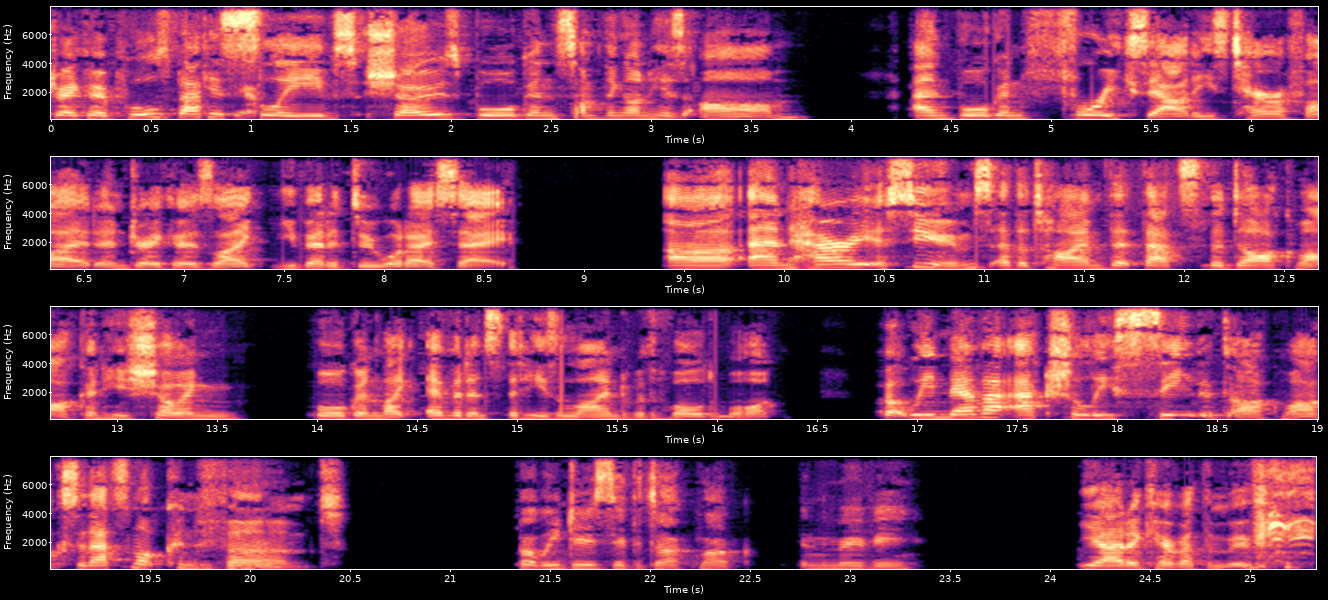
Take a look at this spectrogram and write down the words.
Draco pulls back his sleeves, shows Borgin something on his arm, and Borgin freaks out. He's terrified, and Draco's like, You better do what I say. Uh, and Harry assumes at the time that that's the Dark Mark, and he's showing Borgin like evidence that he's aligned with Voldemort. But we never actually see the Dark Mark, so that's not confirmed. But we do see the Dark Mark in the movie. Yeah, I don't care about the movie.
